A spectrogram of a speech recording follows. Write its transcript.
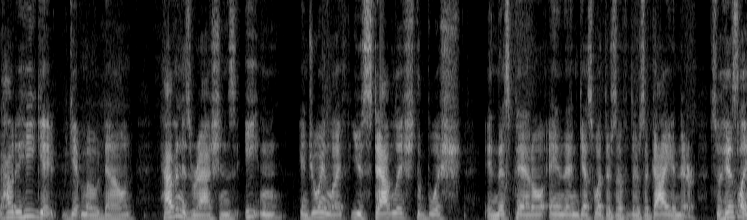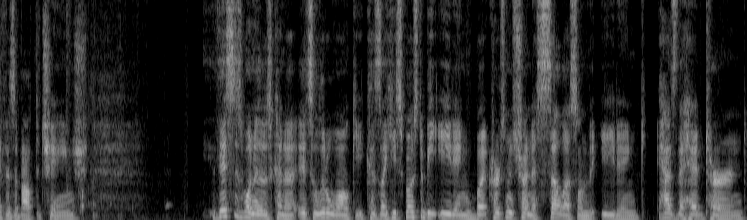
How did he get get mowed down? Having his rations, eating, enjoying life. You establish the bush in this panel, and then guess what? There's a there's a guy in there, so his life is about to change. This is one of those kind of it's a little wonky because like he's supposed to be eating, but Kurtzman's trying to sell us on the eating. Has the head turned,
